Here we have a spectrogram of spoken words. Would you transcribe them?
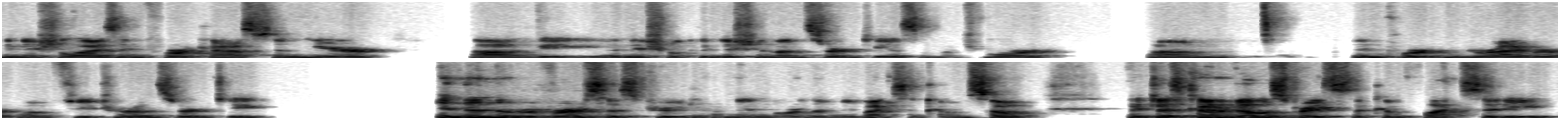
initializing forecasts. And here, uh, the initial condition uncertainty is a much more um, important driver of future uncertainty. And then the reverse is true down in northern New Mexico. So it just kind of illustrates the complexity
